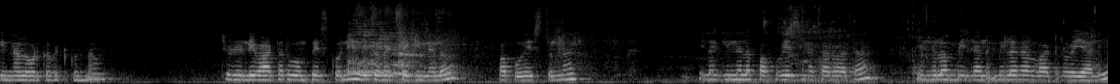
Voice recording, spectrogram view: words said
గిన్నెలో ఉడకబెట్టుకుందాం. చూడండి వాటర్ వంపేసుకొని ఉడకబెట్టే గిన్నెలో పప్పు వేస్తున్నా. ఇలా గిన్నెలో పప్పు వేసిన తర్వాత ఇందులో మిల్లన్ మిల్లరన్ వాటర్ వేయాలి.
